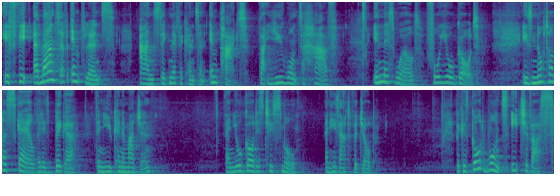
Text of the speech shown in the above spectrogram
if the amount of influence and significance and impact that you want to have in this world for your God is not on a scale that is bigger than you can imagine, then your God is too small and he's out of a job. Because God wants each of us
